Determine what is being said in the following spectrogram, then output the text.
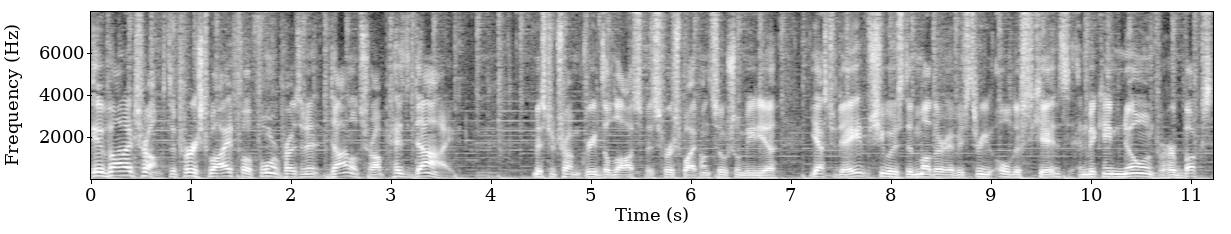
Ivana Trump, the first wife of former President Donald Trump, has died. Mr. Trump grieved the loss of his first wife on social media yesterday. She was the mother of his three oldest kids and became known for her books,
